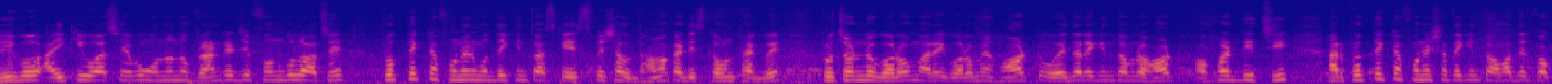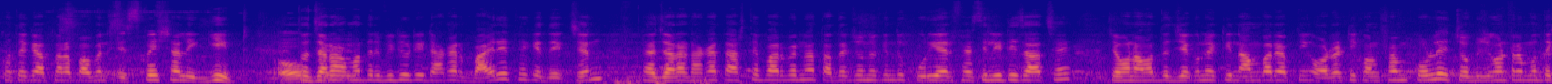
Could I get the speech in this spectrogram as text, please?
ভিভো আইকিউ আছে এবং অন্যান্য ব্র্যান্ডের যে ফোনগুলো আছে প্রত্যেকটা ফোনের মধ্যে কিন্তু আজকে স্পেশাল ধামাকা ডিসকাউন্ট থাকবে। প্রচণ্ড গরম আর এই গরমে হট ওয়েদারে কিন্তু আমরা হট অফার দিচ্ছি। আর প্রত্যেকটা ফোনের সাথে কিন্তু আমাদের পক্ষ থেকে আপনারা পাবেন স্পেশালি গিফট তো যারা আমাদের ভিডিওটি ঢাকার বাইরে থেকে দেখছেন যারা ঢাকাতে আসতে পারবেন না তাদের জন্য কিন্তু কুরিয়ার ফ্যাসিলিটিস আছে। যেমন আমাদের যে কোনো একটি নাম্বারে আপনি অর্ডারটি কনফার্ম করলে চব্বিশ ঘণ্টার মধ্যে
